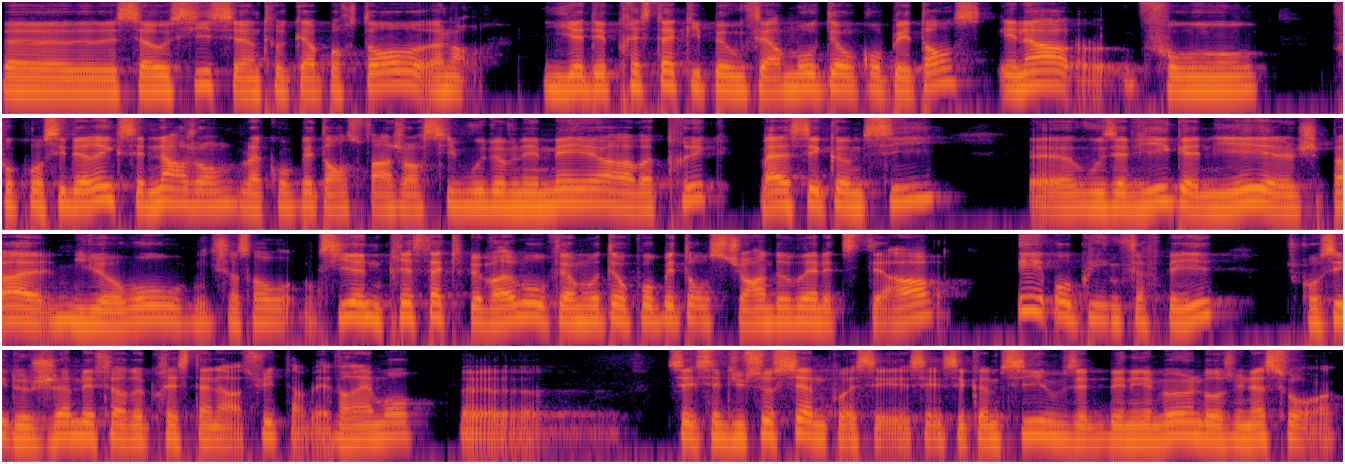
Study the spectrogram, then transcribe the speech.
Ça aussi, c'est un truc important. Alors, il y a des prestats qui peuvent vous faire monter en compétences. Et là, faut, faut considérer que c'est de l'argent, la compétence. Enfin, genre, si vous devenez meilleur à votre truc, bah, c'est comme si euh, vous aviez gagné, euh, je sais pas, 1000 euros ou 1500 euros. Donc, s'il y a une presta qui peut vraiment vous faire monter en compétences sur un domaine, etc., et en plus vous faire payer, je conseille de jamais faire de presta gratuite, hein, mais vraiment, euh, c'est du social, quoi. C'est comme si vous êtes bénévole dans une asso. hein.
